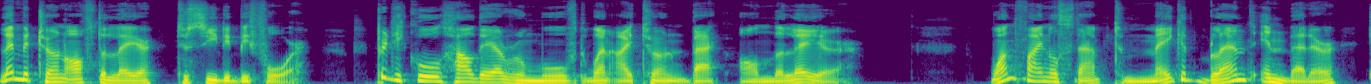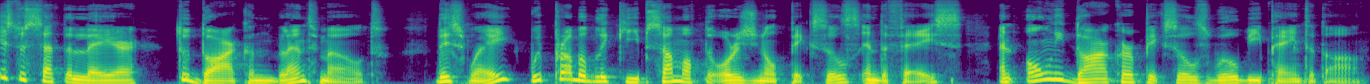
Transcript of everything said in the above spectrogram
Let me turn off the layer to see the before. Pretty cool how they are removed when I turn back on the layer. One final step to make it blend in better is to set the layer to darken blend mode. This way, we probably keep some of the original pixels in the face and only darker pixels will be painted on.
